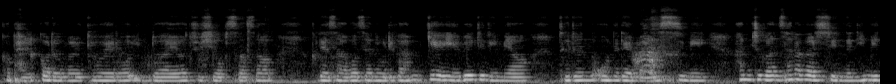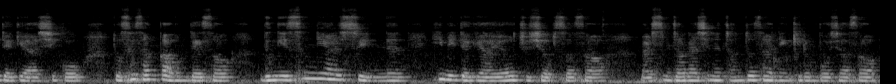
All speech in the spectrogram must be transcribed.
그 발걸음을 교회로 인도하여 주시옵소서. 그래서 아버지 하나님 우리가 함께 예배드리며 들은 오늘의 말씀이 한 주간 살아갈 수 있는 힘이 되게 하시고 또 세상 가운데서 능히 승리할 수 있는 힘이 되게 하여 주시옵소서. 말씀 전하시는 전도사님 기름 부으셔서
